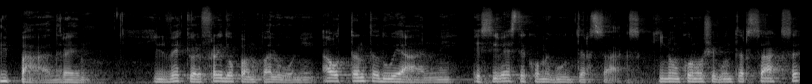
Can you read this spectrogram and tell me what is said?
il padre, il vecchio Alfredo Pampaloni, ha 82 anni e si veste come Gunther Sachs. Chi non conosce Gunther Sachs?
